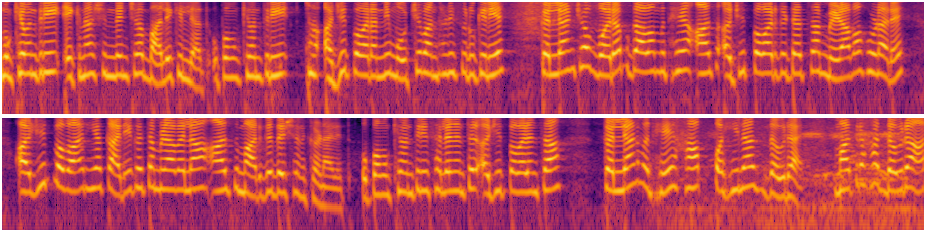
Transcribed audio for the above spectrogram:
मुख्यमंत्री एकनाथ शिंदेंच्या बालेकिल्ल्यात उपमुख्यमंत्री अजित पवारांनी मोर्चे बांधणी सुरू केली आहे. कल्याणच्या वरप गावामध्ये आज अजित पवार गटाचा मेळावा होणार आहे. अजित पवार या कार्यकर्ता मेळाव्याला आज मार्गदर्शन करणार आहेत. उपमुख्यमंत्री झाल्यानंतर अजित पवारांचा कल्याणमध्ये हा पहिलाच दौरा आहे. मात्र हा दौरा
